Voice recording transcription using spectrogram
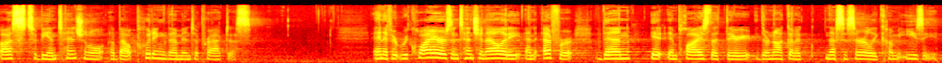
us to be intentional about putting them into practice. And if it requires intentionality and effort, then it implies that they're, they're not going to necessarily come easy.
